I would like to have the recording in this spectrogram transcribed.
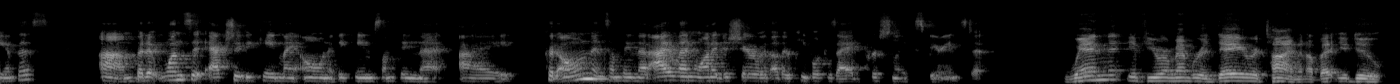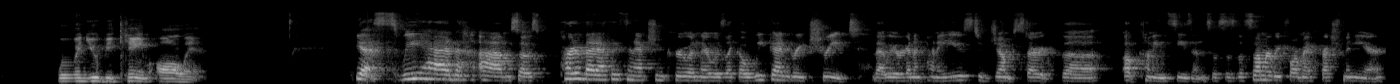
campus. Um, but it, once it actually became my own, it became something that I could own and something that I then wanted to share with other people because I had personally experienced it when, if you remember a day or a time, and I bet you do, when you became all in? Yes, we had, um, so I was part of that Athletes in Action crew, and there was like a weekend retreat that we were going to kind of use to jumpstart the upcoming season. So this is the summer before my freshman year.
